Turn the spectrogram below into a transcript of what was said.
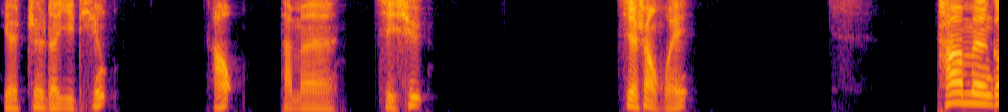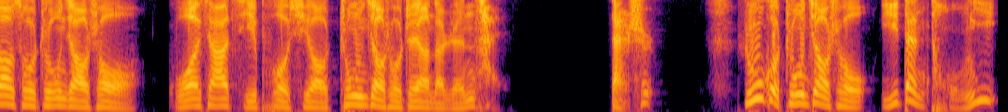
也值得一听。好，咱们继续。接上回，他们告诉钟教授，国家急迫需要钟教授这样的人才，但是如果钟教授一旦同意。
